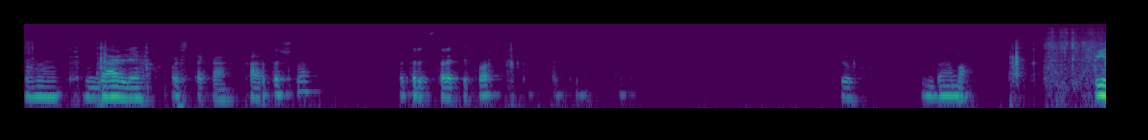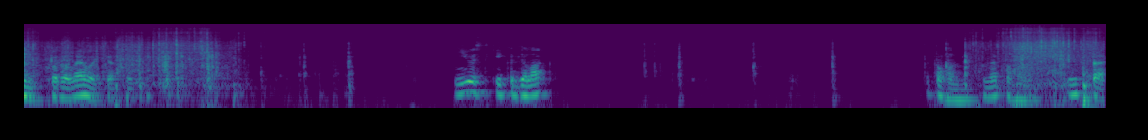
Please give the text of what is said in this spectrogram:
Так, далі ось така карточна. Це 33 форт. Так. Кю. Дама. Він королева, чесно. І ось такий каділак. Непогано, непогано. І все.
